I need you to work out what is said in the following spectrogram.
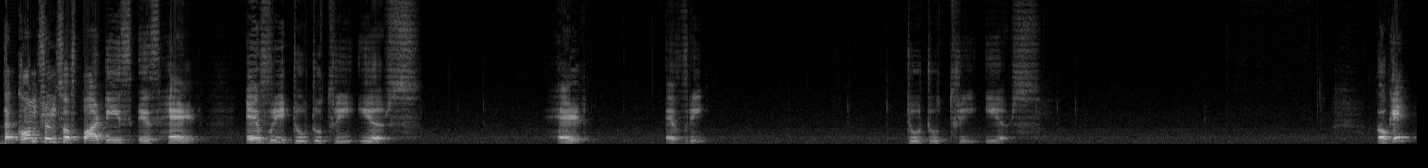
the Conference of Parties is held every two to three years. Held every 2 to 3 years. Okay?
